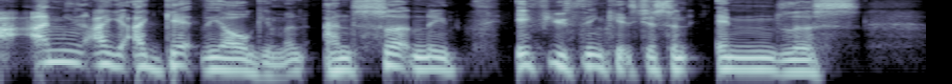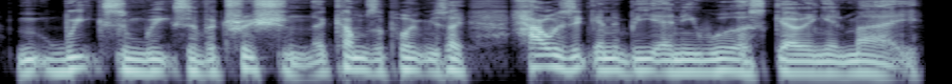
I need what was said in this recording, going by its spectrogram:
I mean, I, I get the argument, and certainly if you think it's just an endless weeks and weeks of attrition, there comes a point where you say, how is it going to be any worse going in May?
